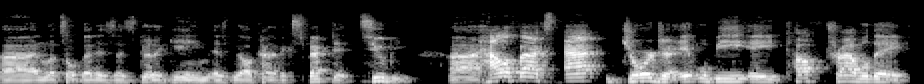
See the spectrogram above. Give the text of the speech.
Uh, and let's hope that is as good a game as we all kind of expect it to be. Uh, Halifax at Georgia. It will be a tough travel day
